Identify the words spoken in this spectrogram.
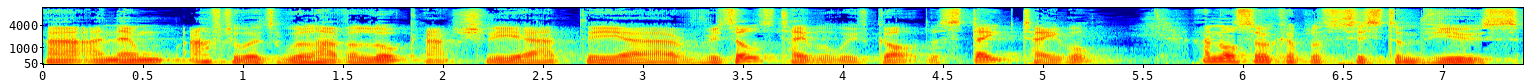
uh, and then afterwards we'll have a look actually at the uh, results table we've got, the state table, and also a couple of system views.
